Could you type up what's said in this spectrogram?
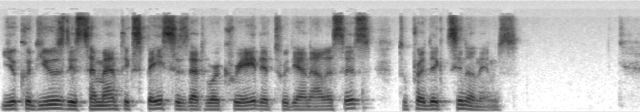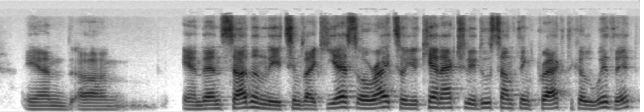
you could use these semantic spaces that were created through the analysis to predict synonyms. And, um, and then suddenly it seems like, yes, all right, so you can actually do something practical with it.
